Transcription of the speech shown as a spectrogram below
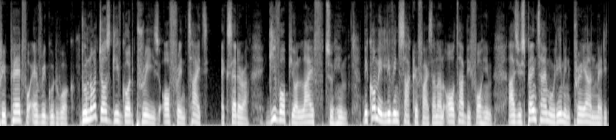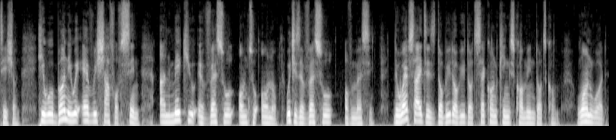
prepared for every good work. Do not just give God praise, offering, tithe, etc. Give up your life to Him. Become a living sacrifice and an altar before Him. As you spend time with Him in prayer and meditation, He will burn away every shaft of sin and make you a vessel unto honor, which is a vessel of mercy. The website is www.secondkingscoming.com. One word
